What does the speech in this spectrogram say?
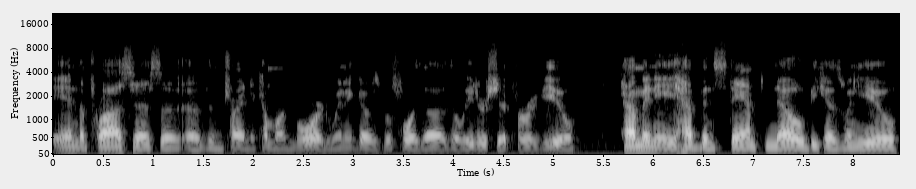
in the process of, of them trying to come on board when it goes before the the leadership for review. How many have been stamped no because when you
